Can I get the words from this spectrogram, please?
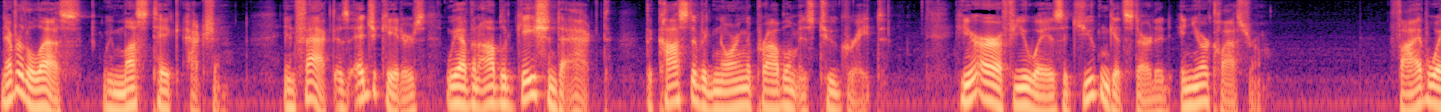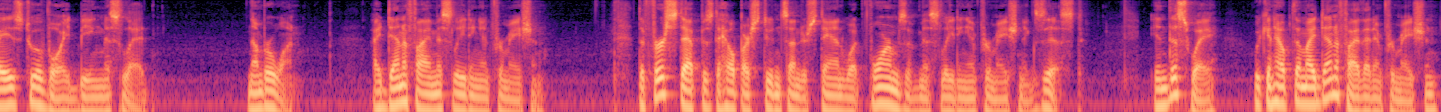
Nevertheless, we must take action. In fact, as educators, we have an obligation to act the cost of ignoring the problem is too great. Here are a few ways that you can get started in your classroom. Five ways to avoid being misled. Number one, identify misleading information. The first step is to help our students understand what forms of misleading information exist. In this way, we can help them identify that information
